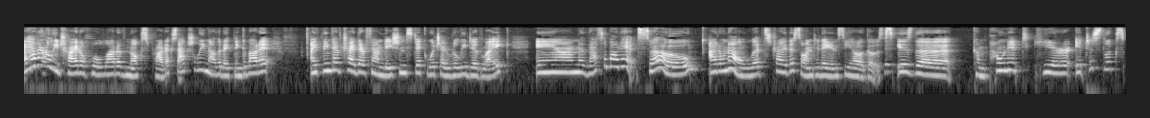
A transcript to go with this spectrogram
I haven't really tried a whole lot of Milk's products actually, now that I think about it. I think I've tried their foundation stick, which I really did like. And that's about it. So, I don't know. Let's try this on today and see how it goes. This is the component here. It just looks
